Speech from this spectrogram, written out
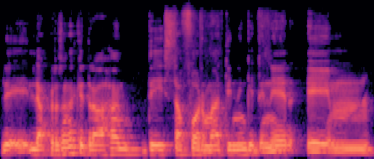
las personas que trabajan de esta forma tienen que tener... Em,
